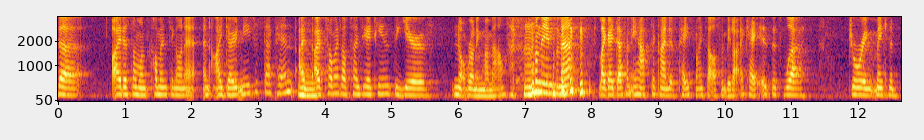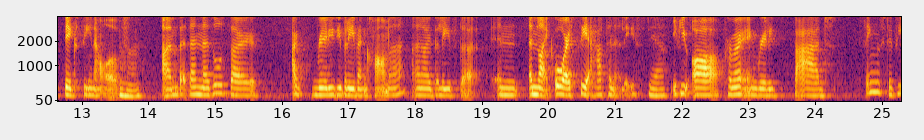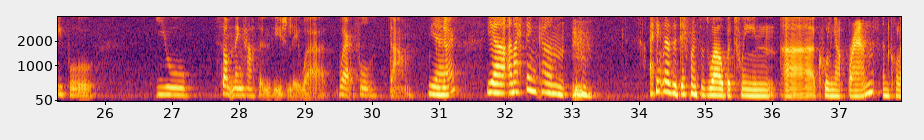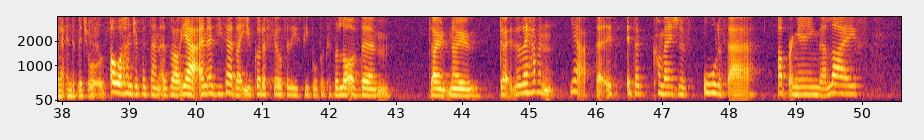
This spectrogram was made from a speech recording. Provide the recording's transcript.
that either someone's commenting on it and I don't need to step in. I've, I've told myself 2018 is the year of not running my mouth on the internet. like I definitely have to kind of pace myself and be like, okay, is this worth drawing, making a big scene out of? Um, but then there's also, I really do believe in karma, and I believe that in and like, or I see it happen at least Yeah. if you are promoting really bad things to people, you'll something happens usually where where it falls down. Yeah. You know? Yeah, and I think um, I think there's a difference as well between uh, calling out brands and calling out individuals. Oh, 100% as well. Yeah. And as you said, like, you've got to feel for these people because a lot of them don't know, don't, they haven't, yeah, that it's, it's a combination of all of their upbringing, their life,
